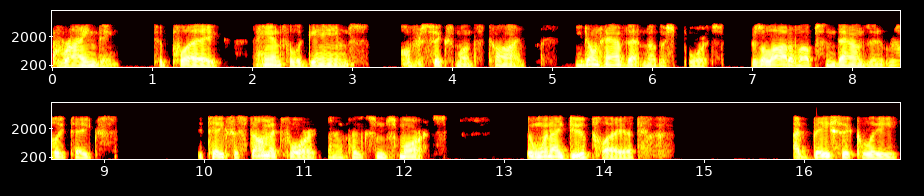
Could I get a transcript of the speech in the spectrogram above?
grinding to play a handful of games over six months' time. You don't have that in other sports. There's a lot of ups and downs, and it really takes it takes a stomach for it, and it takes some smarts. And when I do play it, I basically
